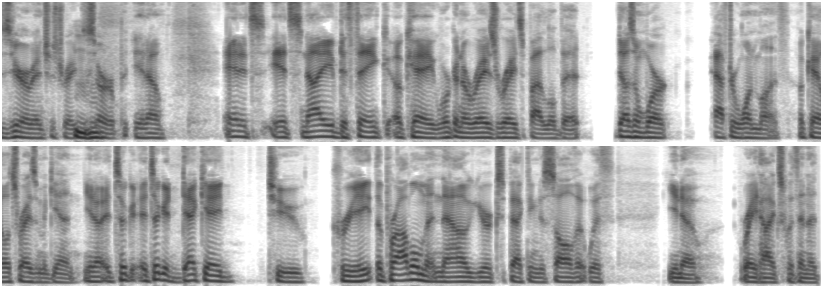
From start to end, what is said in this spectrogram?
zero interest rate mm-hmm. ZIRP, you know. And it's it's naive to think, okay, we're going to raise rates by a little bit. Doesn't work after one month. Okay, let's raise them again. You know, it took it took a decade to create the problem, and now you're expecting to solve it with, you know, rate hikes within a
